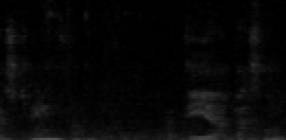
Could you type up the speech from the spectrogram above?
has changed from. But the uh, vessel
